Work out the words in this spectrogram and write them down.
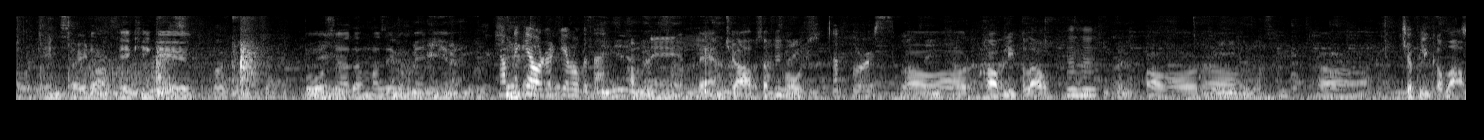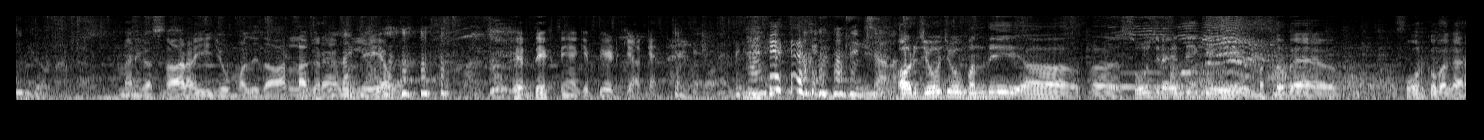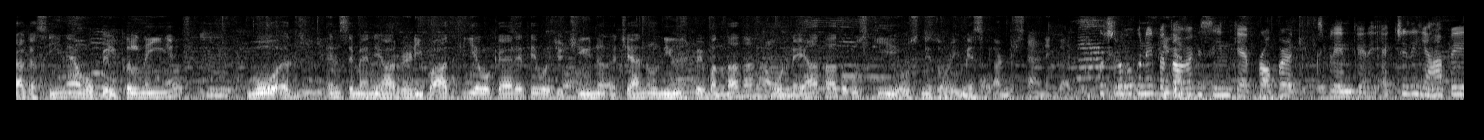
और इन साइड आप देखेंगे बहुत ज़्यादा मज़े का मेन्यू है। हमने क्या ऑर्डर किया वो बताएँ। हमने lamb chops of course of course और काबली पुलाव। और अ, अ, चपली कबाब। मैंने कहा सारा ही जो मज़ेदार लग रहा है वो ले आओ। तो फिर देखते हैं कि पेट क्या कहता है। और जो जो बंदे आ, आ, सोच रहे थे कि मतलब फोर्क वगैरह का सीन है वो बिल्कुल नहीं है। वो इनसे मैंने ऑलरेडी बात की है वो कह रहे थे वो जो चीन चैनल न्यूज़ पे बंदा था ना वो नया था तो उसकी उसने थोड़ी मिस अंडरस्टैंडिंग कर दी। कुछ लोगों को नहीं पता होगा कि सीन क्या है प्रॉपर एक्सप्लेन करें। एक्चुअली यहाँ पे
